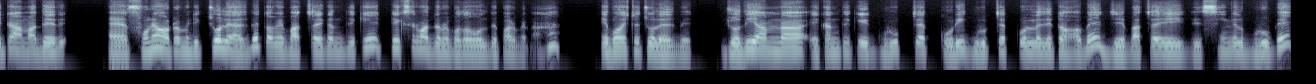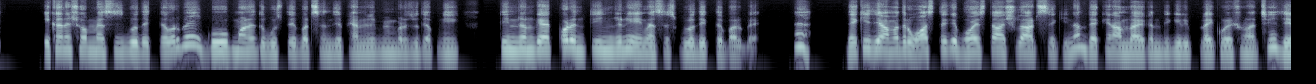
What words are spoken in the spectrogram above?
এটা আমাদের ফোনে অটোমেটিক চলে আসবে। তবে বাচ্চা এখান থেকে টেক্সটের মাধ্যমে কথা বলতে পারবে না। হ্যাঁ? এই ভয়েসটা চলে আসবে। যদি আমরা এখান থেকে গ্রুপ চ্যাট করি, গ্রুপ চ্যাট করলে যেটা হবে যে বাচ্চা এই যে সিঙ্গেল গ্রুপে এখানে সব মেসেজগুলো দেখতে পারবে। গ্রুপ মানে তো বুঝতেই পারছেন যে ফ্যামিলি মেম্বার যদি আপনি ৩ জনকে এড করেন তিনজনই এই মেসেজগুলো দেখতে পারবে। হ্যাঁ? দেখি যে আমাদের ওয়াচ থেকে ভয়েসটা আসলে আসছে কিনা। দেখেন আমরা এখান থেকে রিপ্লাই করে শোনাচ্ছি যে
